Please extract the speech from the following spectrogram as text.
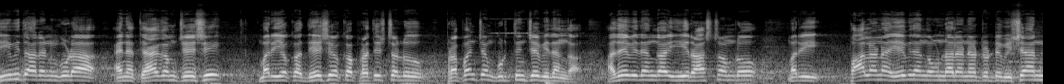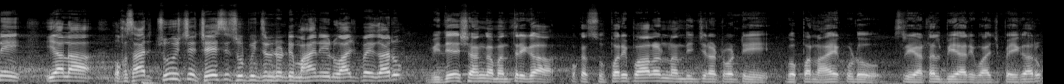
జీవితాలను కూడా ఆయన త్యాగం చేసి మరి యొక్క దేశ యొక్క ప్రతిష్టలు ప్రపంచం గుర్తించే విధంగా అదేవిధంగా ఈ రాష్ట్రంలో మరి పాలన ఏ విధంగా ఉండాలనేటువంటి విషయాన్ని ఇవాళ ఒకసారి చూసి చేసి చూపించినటువంటి మహనీయులు వాజ్పేయి గారు. విదేశాంగ మంత్రిగా ఒక సుపరిపాలనను అందించినటువంటి గొప్ప నాయకుడు శ్రీ అటల్ బిహారీ వాజ్పేయి గారు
